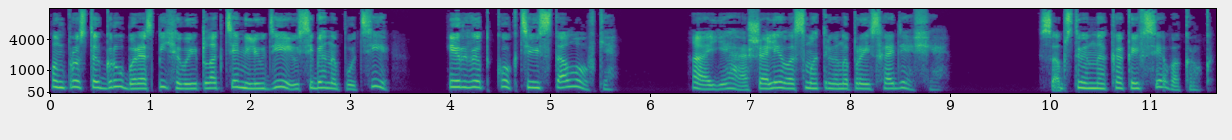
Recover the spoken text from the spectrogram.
он просто грубо распихивает локтями людей у себя на пути и рвет когти из столовки. А я ошалело смотрю на происходящее. Собственно, как и все вокруг.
